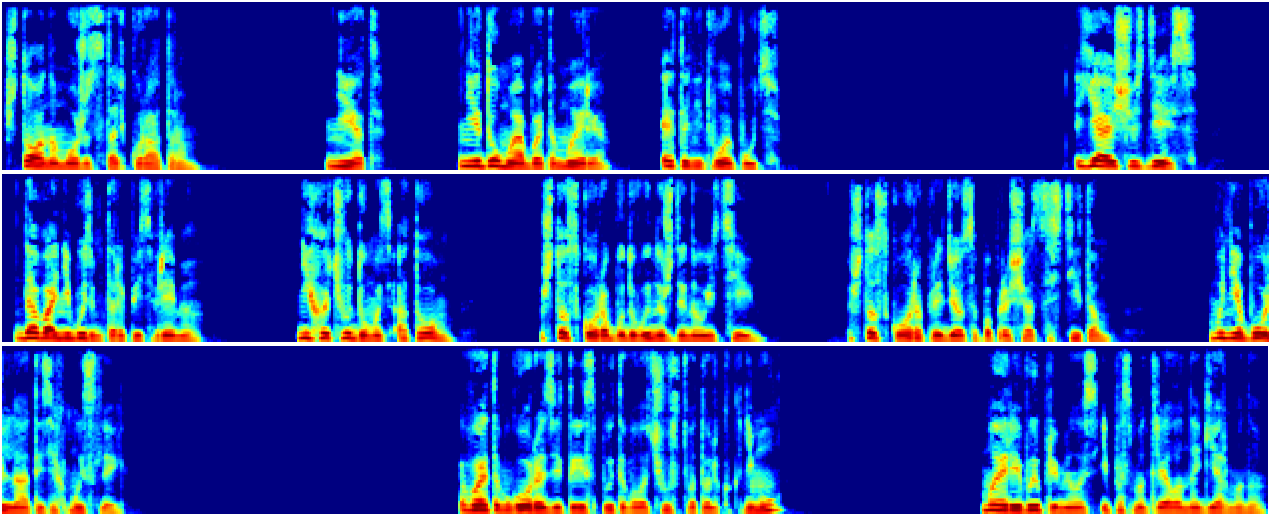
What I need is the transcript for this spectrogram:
что она может стать куратором. «Нет, не думай об этом, Мэри. Это не твой путь». «Я еще здесь. Давай не будем торопить время. Не хочу думать о том, что скоро буду вынуждена уйти, что скоро придется попрощаться с Титом. Мне больно от этих мыслей. В этом городе ты испытывала чувства только к нему? Мэри выпрямилась и посмотрела на Германа.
